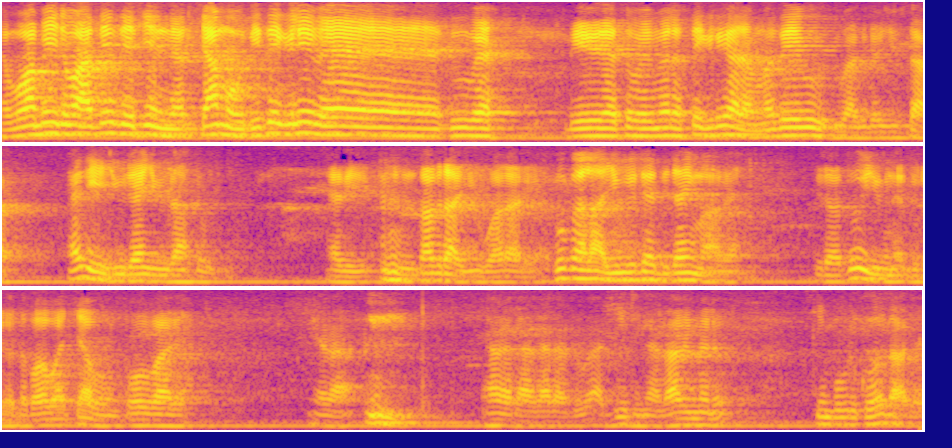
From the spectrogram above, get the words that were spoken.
တဘောမိတဘောအသေးသေးဖြစ်နေတယ်ကြားမဟုတ်ဒီစိတ်ကလေးပဲသူပဲ ဒီရဆိုရင်လည်းစိတ်ကလေးကတော့မသေးဘူးသူကဒီလိုယူဆအဲ့ဒီယူတိုင်းယူတာဆိုအဲ့ဒီသဗ္ဗရယူသွားတာတွေအခုကလာယူနေတဲ့ဒီတိုင်းပါပဲပြီးတော့သူ့ယူနေပြီးတော့သဘာဝကြောက်ပုံပေါ်ပါတယ်အဲ့ဒါအဲ့ဒါကတော့သူအပြည့်တင်တာဒါပေမဲ့လို့ရှင်ဘုရားကောတာပဲ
